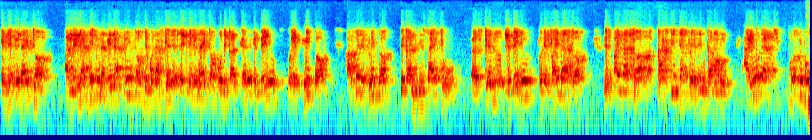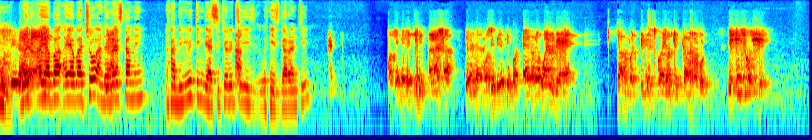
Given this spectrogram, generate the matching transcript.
a definite talk. And in that, definite, in that talk, they're going to schedule a definite talk or they can schedule a venue for a talk. After the free talk, they can decide to uh, schedule a venue for the final talk. The final talk has still take place in Cameroon. I know that most people hmm. would say that. With uh, Ayaba, Ayabacho and the yeah. rest coming, do you think their security is, is guaranteed? Possibility, Alasha. There is a possibility for everyone there to have a discussion in Cameroon. The issue is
